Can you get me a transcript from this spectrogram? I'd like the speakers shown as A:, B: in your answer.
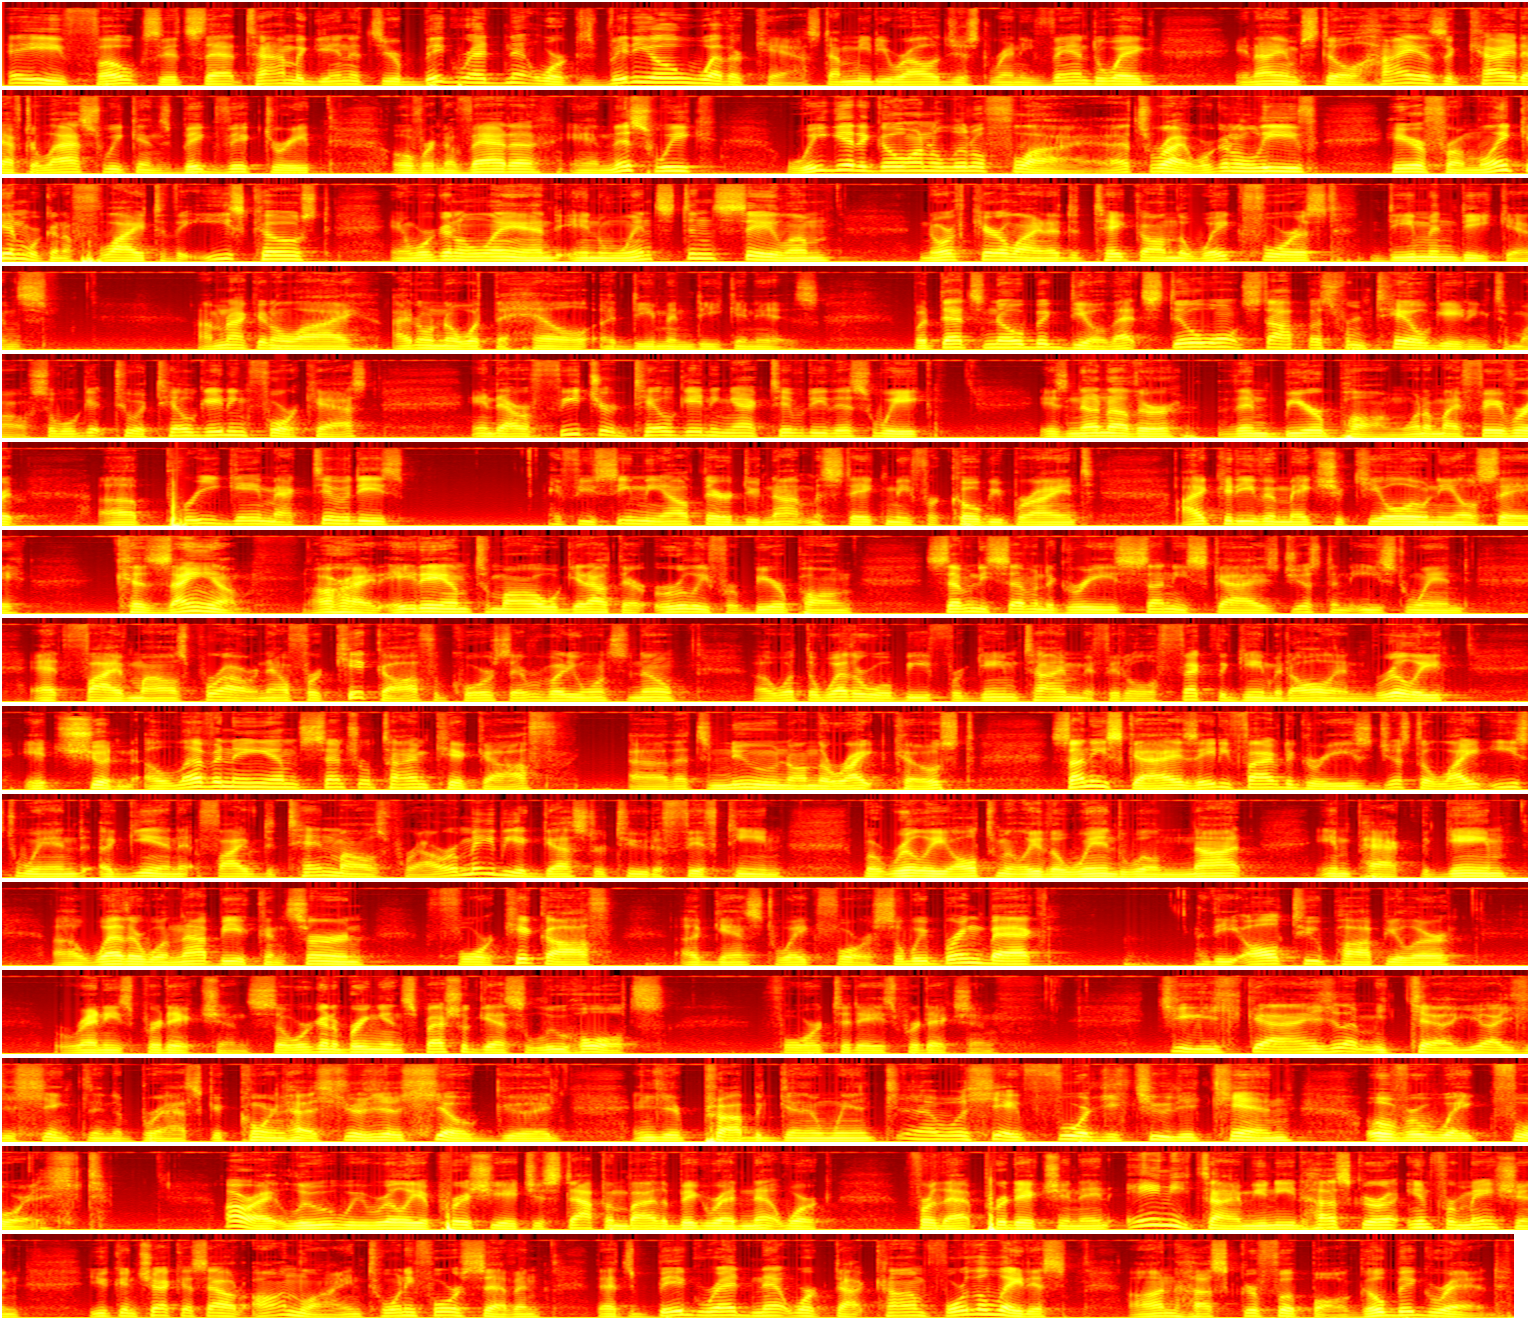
A: Hey folks, it's that time again. It's your Big Red Network's video weathercast. I'm meteorologist Rennie Van de Weeg, and I am still high as a kite after last weekend's big victory over Nevada. And this week, we get to go on a little fly. That's right, we're going to leave here from Lincoln. We're going to fly to the East Coast, and we're going to land in Winston-Salem, North Carolina, to take on the Wake Forest Demon Deacons. I'm not going to lie, I don't know what the hell a Demon Deacon is. But that's no big deal. That still won't stop us from tailgating tomorrow. So we'll get to a tailgating forecast. And our featured tailgating activity this week is none other than beer pong, one of my favorite uh, pre-game activities. If you see me out there, do not mistake me for Kobe Bryant. I could even make Shaquille O'Neal say, Kazam! All right, 8 a.m. tomorrow. We'll get out there early for beer pong. 77 degrees, sunny skies, just an east wind at 5 miles per hour. Now, for kickoff, of course, everybody wants to know uh, what the weather will be for game time, if it'll affect the game at all, and really, it shouldn't. 11 a.m. Central Time kickoff. Uh, that's noon on the right coast. Sunny skies, 85 degrees, just a light east wind, again at 5 to 10 miles per hour, maybe a gust or two to 15, but really, ultimately, the wind will not impact the game. Uh, weather will not be a concern for kickoff against Wake Forest. So we bring back the all too popular Rennie's predictions. So we're going to bring in special guest Lou Holtz for today's prediction.
B: Geez, guys, let me tell you, I just think the Nebraska Cornhuskers are so good, and they're probably going to win, uh, we'll say 42 to 10 over Wake Forest.
A: All right, Lou, we really appreciate you stopping by the Big Red Network for that prediction. And anytime you need Husker information, you can check us out online 24 7. That's bigrednetwork.com for the latest on Husker football. Go Big Red.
